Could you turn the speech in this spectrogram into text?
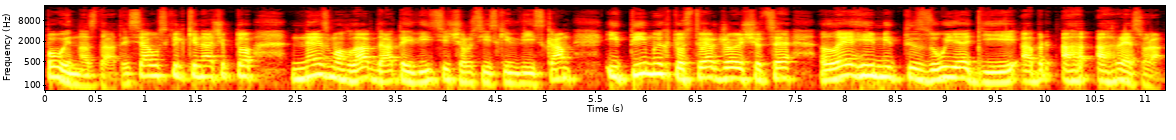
повинна здатися, оскільки, начебто, не змогла дати відсіч російським військам, і тими, хто стверджує, що це легімітизує дії абр- агресора.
